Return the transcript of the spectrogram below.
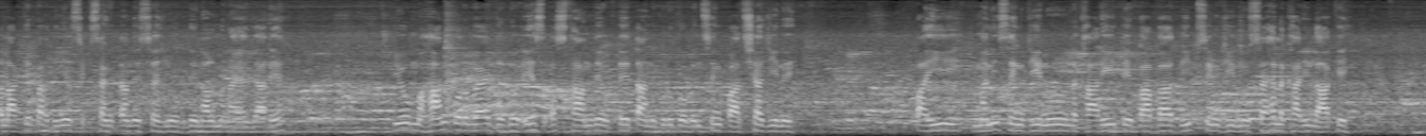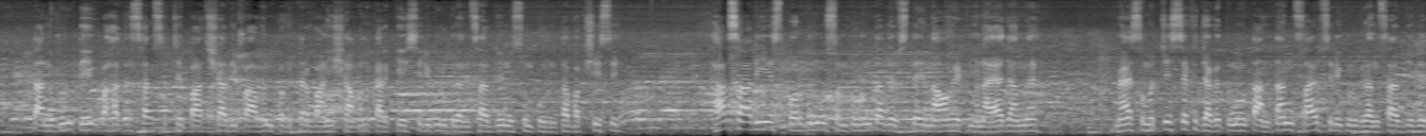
ਇਲਾਕੇ ਭਰ ਦੀਆਂ ਸਿੱਖ ਸੰਗਤਾਂ ਦੇ ਸਹਿਯੋਗ ਦੇ ਨਾਲ ਮਨਾਇਆ ਜਾ ਰਿਹਾ ਹੈ। ਇਹ ਉਹ ਮਹਾਨ ਪੁਰਬ ਹੈ ਜਦੋਂ ਇਸ ਅਸਥਾਨ ਦੇ ਉੱਤੇ ਧੰਨ ਗੁਰੂ ਗੋਬਿੰਦ ਸਿੰਘ ਪਾਤਸ਼ਾਹ ਜੀ ਨੇ ਭਾਈ ਮਨੀ ਸਿੰਘ ਜੀ ਨੂੰ ਲਖਾਰੀ ਤੇ ਬਾਬਾ ਦੀਪ ਸਿੰਘ ਜੀ ਨੂੰ ਸਹਿ ਲਖਾਰੀ ਲਾ ਕੇ ਧੰਨ ਗੁਰੂ ਤੇਗ ਬਹਾਦਰ ਸਾਹਿਬ ਸੱਚੇ ਪਾਤਸ਼ਾਹ ਦੀ ਪਾਵਨ ਪਵਿੱਤਰ ਬਾਣੀ ਸ਼ਾਮਲ ਕਰਕੇ ਸ੍ਰੀ ਗੁਰੂ ਗ੍ਰੰਥ ਸਾਹਿਬ ਜੀ ਨੂੰ ਸੰਪੂਰਨਤਾ ਬਖਸ਼ੀ ਸੀ। ਹਰ ਸਾਲ ਹੀ ਇਸ ਪੁਰਬ ਨੂੰ ਸੰਪੂਰਨਤਾ ਦਿਵਸ ਦੇ ਨਾਂ ਹੇਠ ਮਨਾਇਆ ਜਾਂਦਾ ਹੈ। ਮੈਂ ਸਮੁੱਚੇ ਸਿੱਖ ਜਗਤ ਨੂੰ ਧੰਨ ਧੰਨ ਸਾਹਿਬ ਸ੍ਰੀ ਗੁਰੂ ਗ੍ਰੰਥ ਸਾਹਿਬ ਜੀ ਦੇ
